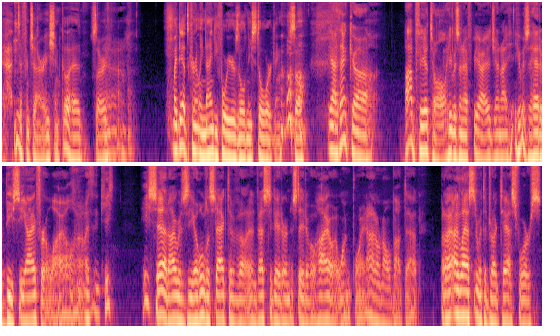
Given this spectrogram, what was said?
God, different generation. Go ahead. Sorry. My dad's currently 94 years old and he's still working. So, Yeah, I think uh, Bob Theotol, he was an FBI agent. I, he was the head of BCI for a while. I think he he said I was the oldest active uh, investigator in the state of Ohio at one point. I don't know about that, but I, I lasted with the Drug Task Force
